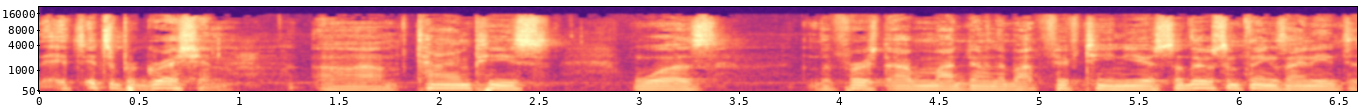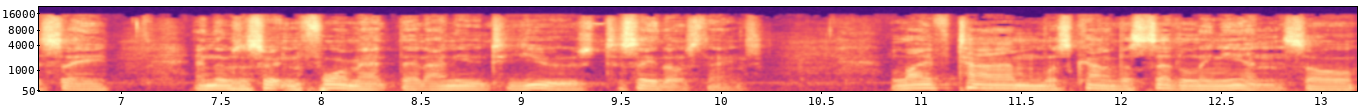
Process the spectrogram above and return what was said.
it's it's a progression. Timepiece was the first album I'd done in about 15 years. So there were some things I needed to say, and there was a certain format that I needed to use to say those things. Lifetime was kind of a settling in, so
